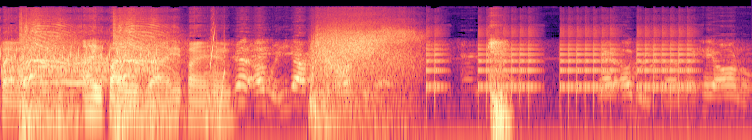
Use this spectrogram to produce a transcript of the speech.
Fighting. I hate fighting this guy. I hate fighting him. He's not ugly. He got fucking ugly. Mad ugly, son. Like, hey Arnold.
